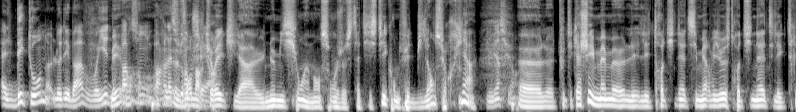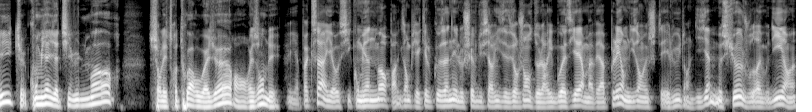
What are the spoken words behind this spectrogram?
Elle détourne le débat, vous voyez, Mais par, son, par la. Vous remarquerez qu'il y a une omission, un mensonge statistique, on ne fait de bilan sur rien. Bien sûr. tout est caché, même les, les trottinettes ces merveilleuses trottinettes électriques, combien y a-t-il eu de morts? Sur les trottoirs ou ailleurs en raison des... Il n'y a pas que ça, il y a aussi combien de morts. Par exemple, il y a quelques années, le chef du service des urgences de la Riboisière m'avait appelé en me disant, j'étais élu dans le dixième, monsieur, je voudrais vous dire,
